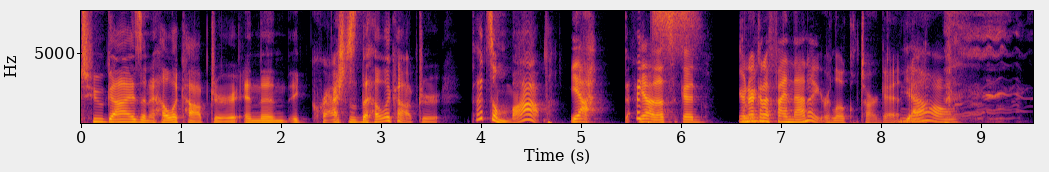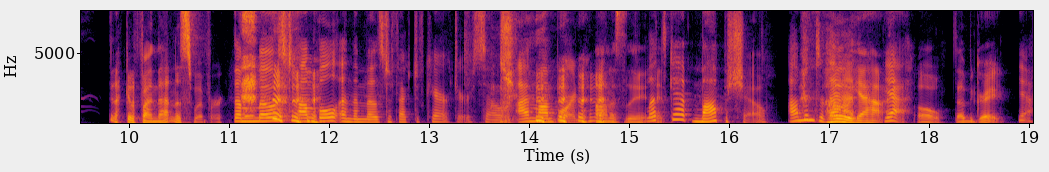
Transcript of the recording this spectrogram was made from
two guys in a helicopter and then it crashes the helicopter. That's a mop. Yeah. yeah, that's That's- good. You're not going to find that at your local Target. No. You're not gonna find that in a Swiffer. the most humble and the most effective character. So I'm on board. Honestly, Let's get Mop a show. I'm into that. Oh, yeah. Yeah. Oh, that'd be great. Yeah.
